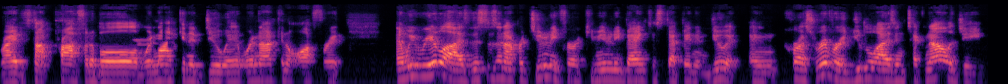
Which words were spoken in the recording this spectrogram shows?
right? It's not profitable. We're not going to do it. We're not going to offer it. And we realized this is an opportunity for a community bank to step in and do it. And Cross River, utilizing technology,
